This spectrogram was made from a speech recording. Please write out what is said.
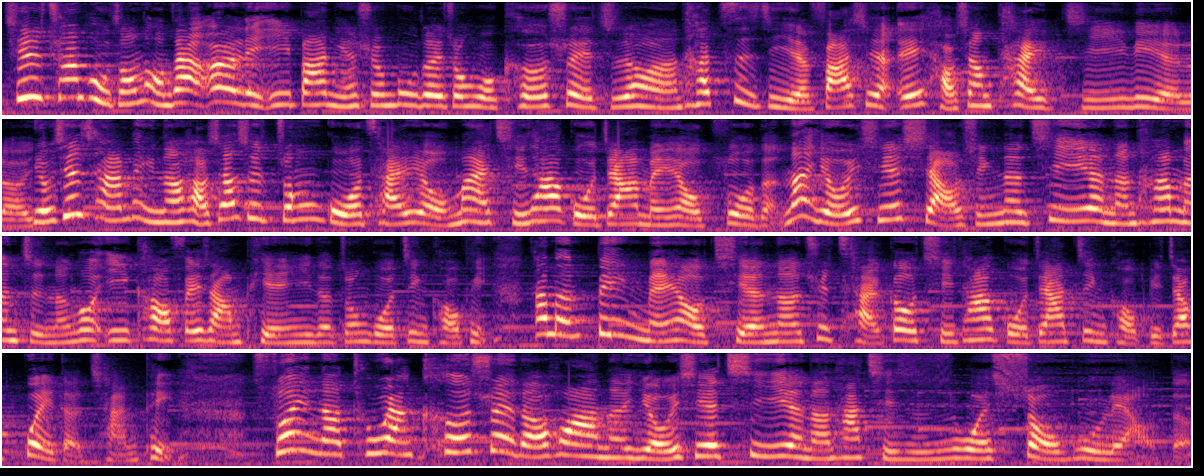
其实，川普总统在二零一八年宣布对中国科税之后呢，他自己也发现，哎，好像太激烈了。有些产品呢，好像是中国才有卖，其他国家没有做的。那有一些小型的企业呢，他们只能够依靠非常便宜的中国进口品，他们并没有钱呢去采购其他国家进口比较贵的产品。所以呢，突然瞌税的话呢，有一些企业呢，它其实是会受不了的。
